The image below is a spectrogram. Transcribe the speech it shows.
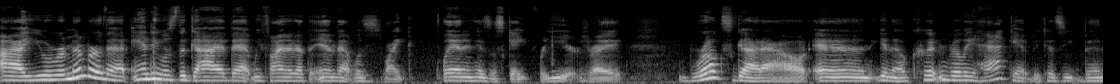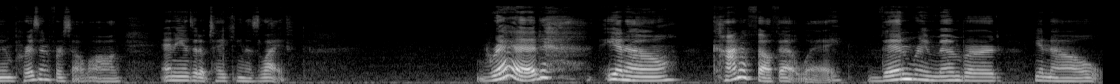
Uh, you remember that Andy was the guy that we find it at the end that was like planning his escape for years, right? Brooks got out and, you know, couldn't really hack it because he'd been in prison for so long and he ended up taking his life. Red, you know, kind of felt that way, then remembered, you know,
